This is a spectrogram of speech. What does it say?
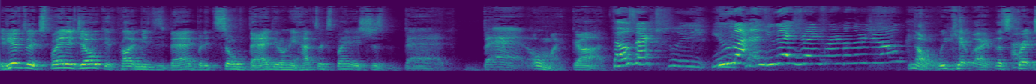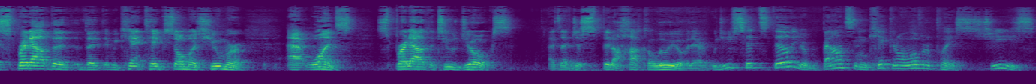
If you have to explain a joke, it probably means it's bad. But it's so bad you don't even have to explain it. It's just bad, bad. Oh my god. that was actually You got? You guys ready for another joke? No, we can't. All right, let's spread spread out the, the. We can't take so much humor at once. Spread out the two jokes. As I just spit a hockalooey over there. Would you sit still? You're bouncing and kicking all over the place. Jeez.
